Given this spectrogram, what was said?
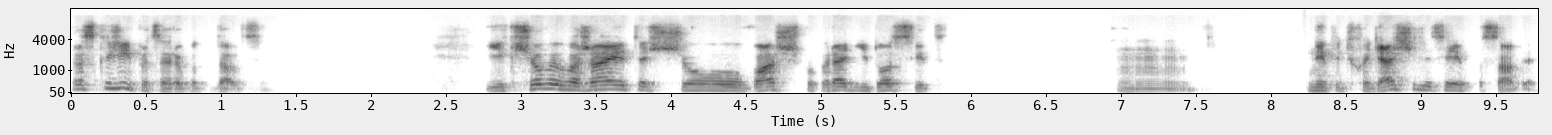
розкажіть про це роботодавцю. Якщо ви вважаєте, що ваш попередній досвід не підходящий для цієї посади,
